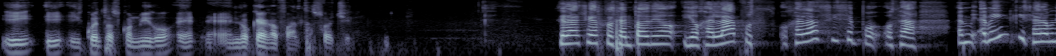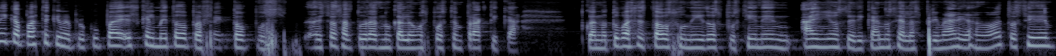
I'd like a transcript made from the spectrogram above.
y, y, cuentas conmigo en, lo que haga falta, Xochitl. Gracias, José Antonio, y ojalá, pues, ojalá sí se, o sea, a mí, a mí, quizá la única parte que me preocupa es que el método perfecto, pues, a estas alturas nunca lo hemos puesto en práctica cuando tú vas a Estados Unidos, pues tienen años dedicándose a las primarias, ¿no? Entonces tienen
